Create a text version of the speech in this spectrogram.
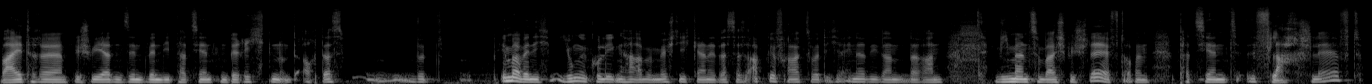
Weitere Beschwerden sind, wenn die Patienten berichten und auch das wird immer wenn ich junge Kollegen habe, möchte ich gerne, dass das abgefragt wird. Ich erinnere die dann daran, wie man zum Beispiel schläft, ob ein Patient flach schläft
